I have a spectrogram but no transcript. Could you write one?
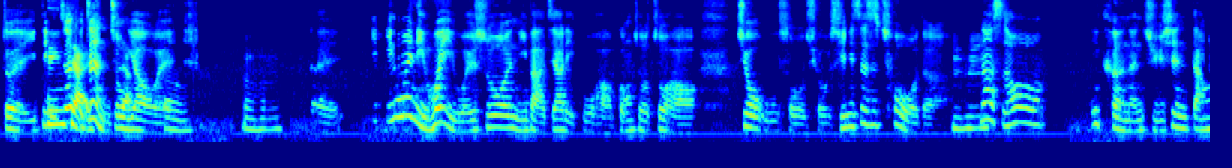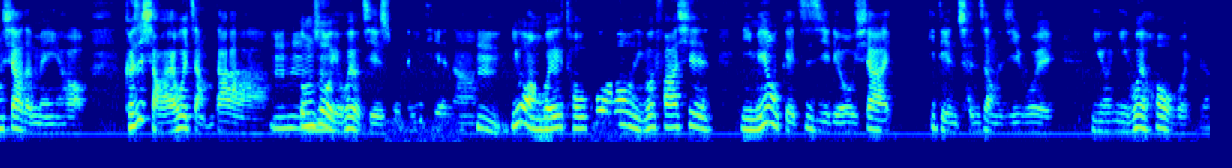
对，一定听起来这这很重要哎、嗯嗯哼，对，因因为你会以为说你把家里顾好，工作做好就无所求，其实这是错的。嗯，那时候你可能局限当下的美好，可是小孩会长大啊，嗯工作也会有结束的一天啊。嗯你往回头过后，你会发现你没有给自己留下一点成长的机会，你你会后悔的。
